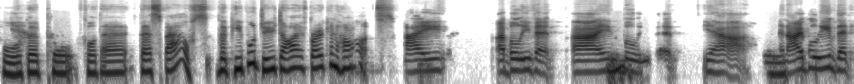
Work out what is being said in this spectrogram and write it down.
for the per- for their their spouse. The people do die of broken hearts. I I believe it. I Mm. believe it. Yeah. Mm. And I believe that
